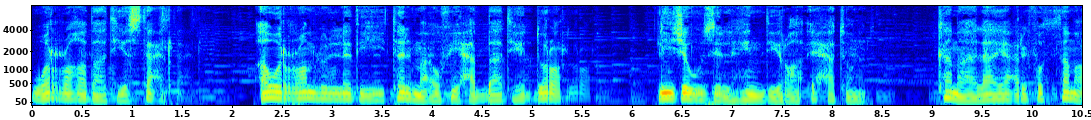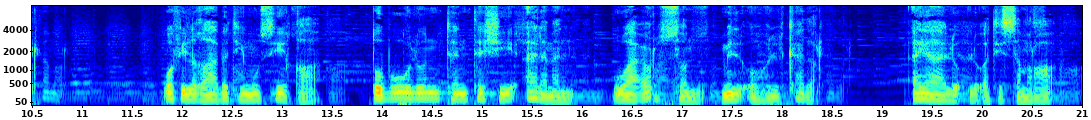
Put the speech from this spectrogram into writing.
والرغبات يستعر أو الرمل الذي تلمع في حباته الدرر لجوز الهند رائحة كما لا يعرف الثمر وفي الغابة موسيقى طبول تنتشي ألما وعرس ملؤه الكدر. أيا لؤلؤة السمراء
